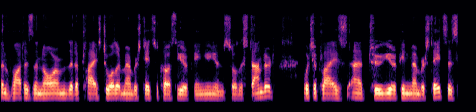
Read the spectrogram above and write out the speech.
than what is the norm that applies to other member states across the European Union. So the standard, which applies uh, to European member states, is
